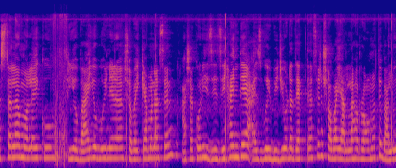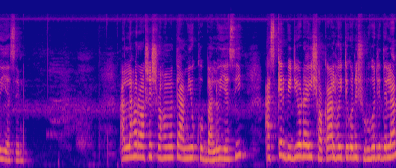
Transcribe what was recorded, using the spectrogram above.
আসসালামু আলাইকুম। প্রিয় ভাই ও বোনেরা, সবাই কেমন আছেন? আশা করি যে যেহাইন দিয়ে আজকে এই ভিডিওটা দেখতে আছেন, সবাই আল্লাহর রহমতে ভালোই আছেন। আল্লাহর অশেষ রহমতে আমিও খুব ভালোই আছি। আজকের ভিডিওটা এই সকাল হইতে কোনে শুরু করে দিলাম।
